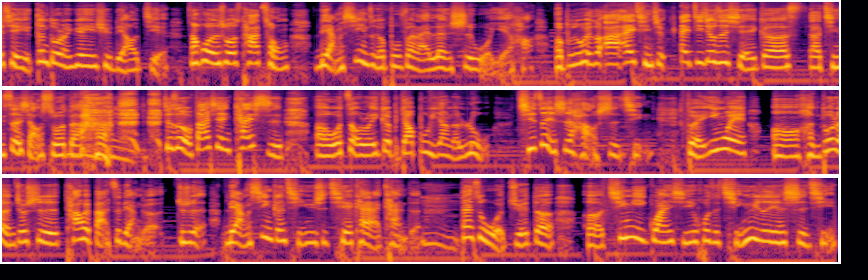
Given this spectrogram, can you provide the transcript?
而且也更多人愿意去了解，那或者说他从两性这个部分来认识我也好，而不是会说啊，爱情就爱姬就是写一个呃情色小说的，就是我发现开始呃，我走了一个比较不一样的路。其实这也是好事情，对，因为嗯，很多人就是他会把这两个就是两性跟情欲是切开来看的，嗯，但是我觉得呃，亲密关系或者情欲这件事情，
